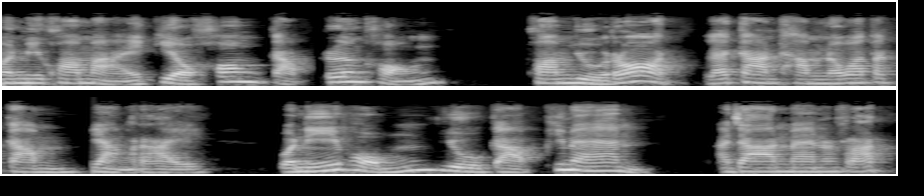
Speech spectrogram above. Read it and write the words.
มันมีความหมายเกี่ยวข้องกับเรื่องของ ความอยู่รอดและการทำนวัตกรรมอย่างไร วันนี้ผมอยู่กับพี่แมน อาจารย์แมนรัตน์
